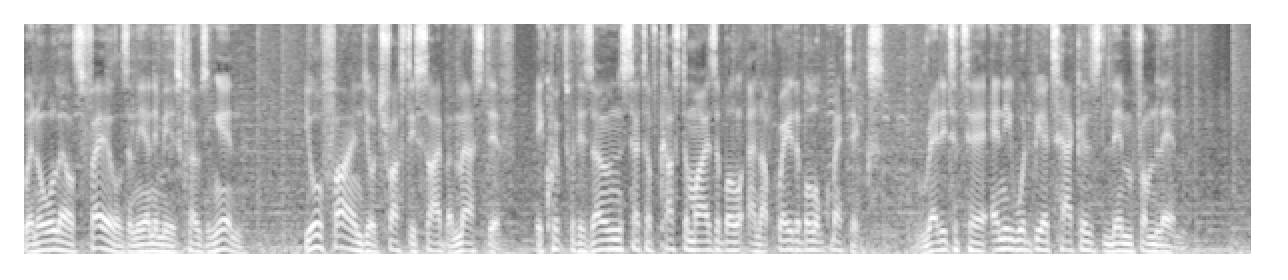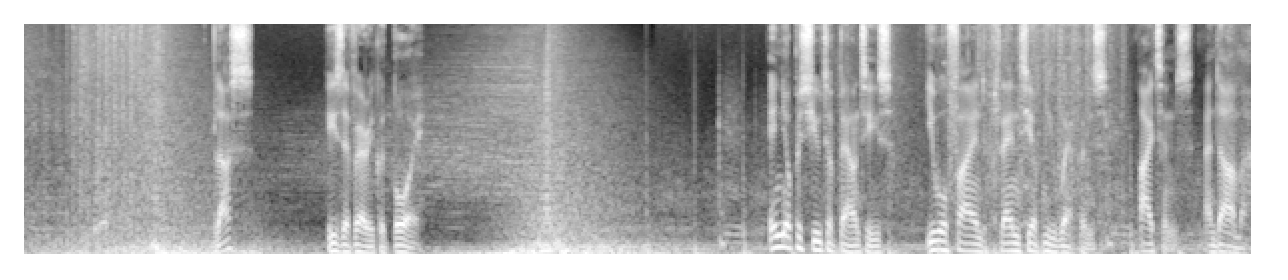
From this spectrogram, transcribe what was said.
When all else fails and the enemy is closing in, you'll find your trusty Cyber Mastiff equipped with his own set of customizable and upgradable augmetics, ready to tear any would-be attackers limb from limb. Plus, he's a very good boy. In your pursuit of bounties, you will find plenty of new weapons, items, and armor.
